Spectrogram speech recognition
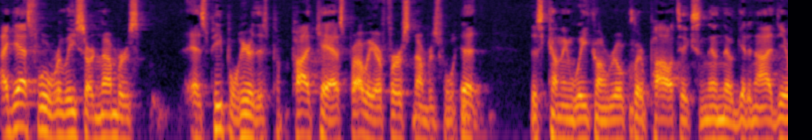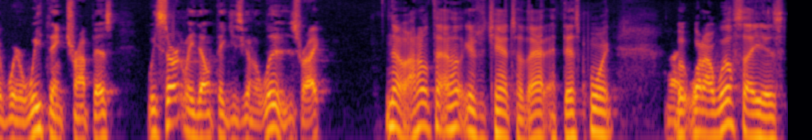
I guess we'll release our numbers as people hear this podcast. Probably our first numbers will hit this coming week on Real Clear Politics, and then they'll get an idea of where we think Trump is. We certainly don't think he's going to lose, right? No, I don't. Th- I don't think there's a chance of that at this point. Right. But what I will say is,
